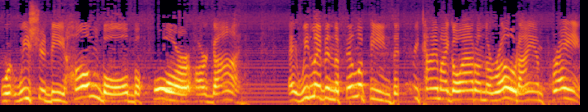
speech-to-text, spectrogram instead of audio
We should be humble before our God. Hey, we live in the Philippines, and every time I go out on the road, I am praying.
